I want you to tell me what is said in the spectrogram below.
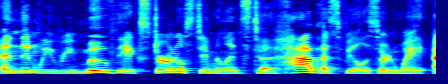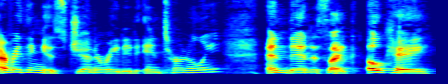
And then we remove the external stimulants to have us feel a certain way. Everything is generated internally. And then it's like, okay,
